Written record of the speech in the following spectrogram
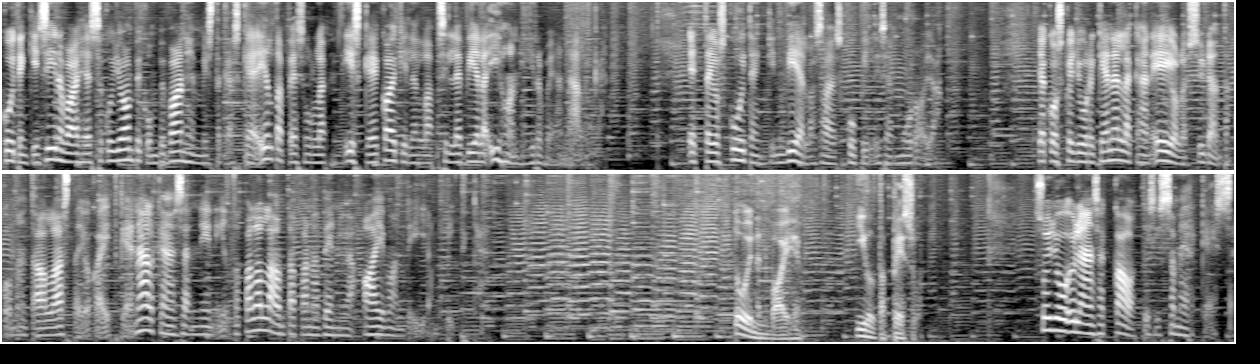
Kuitenkin siinä vaiheessa, kun jompikumpi vanhemmista käskee iltapesulle, iskee kaikille lapsille vielä ihan hirveä nälkä. Että jos kuitenkin vielä sais kupillisen muroja, ja koska juuri kenelläkään ei ole sydäntä komentaa lasta, joka itkee nälkäänsä, niin iltapalalla on tapana venyä aivan liian pitkään. Toinen vaihe. Iltapesu. Sujuu yleensä kaoottisissa merkeissä.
